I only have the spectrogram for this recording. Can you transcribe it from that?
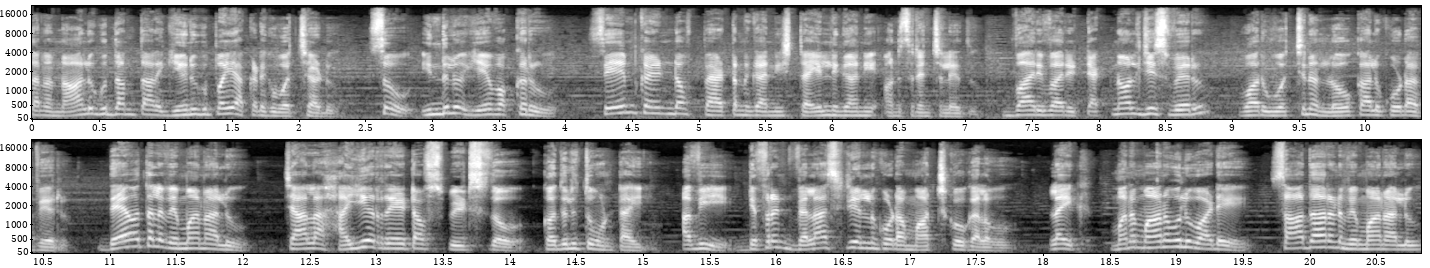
తన నాలుగు దంతాల ఏనుగుపై అక్కడికి వచ్చాడు. సో ఇందులో ఏ ఒక్కరు సేమ్ కైండ్ ఆఫ్ ప్యాటర్న్ కానీ స్టైల్ని కానీ అనుసరించలేదు. వారి వారి టెక్నాలజీస్ వేరు వారు వచ్చిన లోకాలు కూడా వేరు. దేవతల విమానాలు చాలా హయ్యర్ రేట్ ఆఫ్ స్పీడ్స్తో కదులుతూ ఉంటాయి. అవి డిఫరెంట్ వెలాసిటీలను కూడా మార్చుకోగలవు. లైక్ మన మానవులు వాడే సాధారణ విమానాలు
